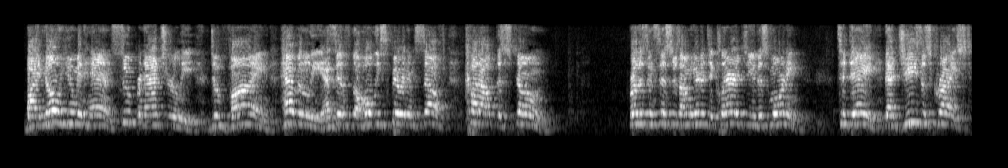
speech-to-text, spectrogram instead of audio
by no human hand, supernaturally, divine, heavenly, as if the Holy Spirit Himself cut out the stone. Brothers and sisters, I'm here to declare it to you this morning today that Jesus Christ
